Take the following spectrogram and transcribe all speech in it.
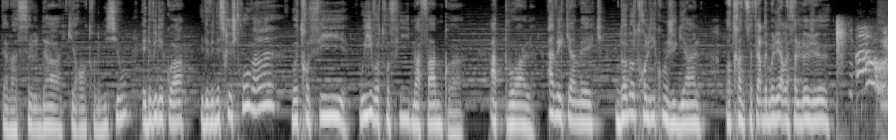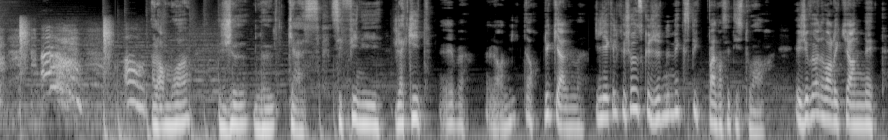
Tel un soldat qui rentre de mission. Et devinez quoi? Et devinez ce que je trouve, hein? Votre fille. Oui, votre fille, ma femme, quoi. À poil, avec un mec, dans notre lit conjugal, en train de se faire démolir la salle de jeu. Alors moi, je me casse. C'est fini. Je la quitte. Eh ben, alors mis le temps. Du calme. Il y a quelque chose que je ne m'explique pas dans cette histoire. Et je veux en avoir le cœur net.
